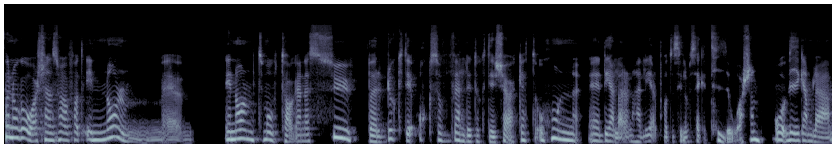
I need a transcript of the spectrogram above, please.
för några år sedan som har fått enorm eh, enormt mottagande, superduktig, också väldigt duktig i köket. Och hon eh, delar den här lerpotatissillen för säkert tio år sedan. Och vi är gamla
